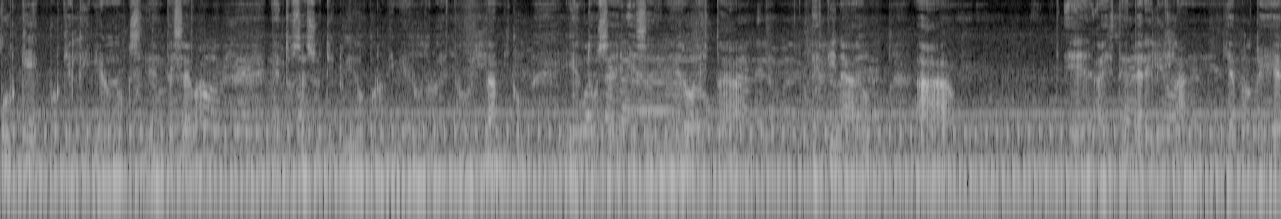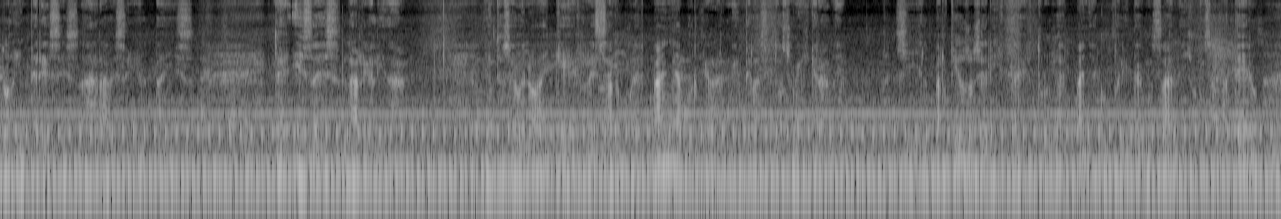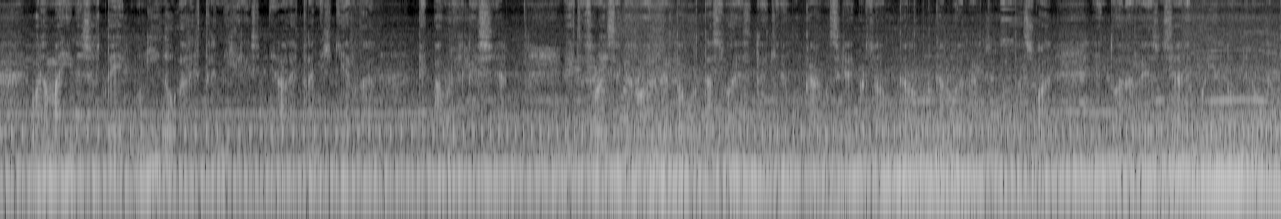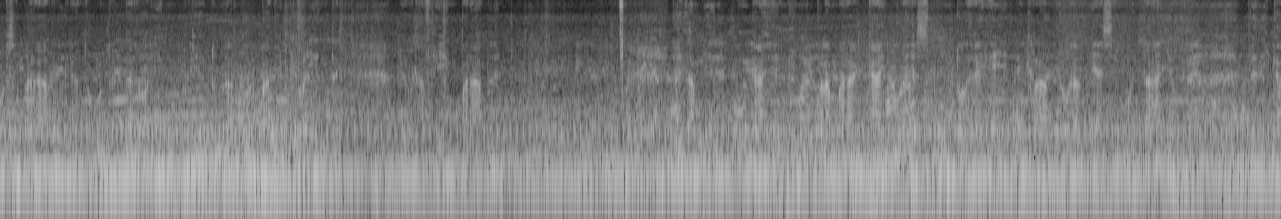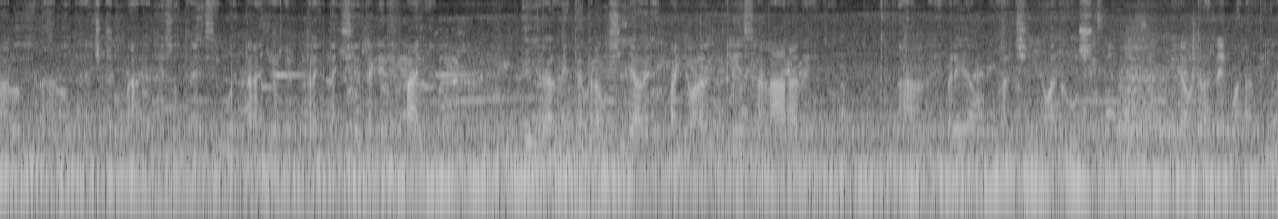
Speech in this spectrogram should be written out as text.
¿Por qué? Porque el dinero de Occidente se va, entonces es sustituido por dinero de los estados islámicos y entonces ese dinero está destinado a, eh, a extender el Islam y a proteger los intereses árabes en el país. Entonces esa es la realidad. Entonces, bueno, hay que rezar por España porque realmente la situación es grave. Si el Partido Socialista destruyó a España con Felipe González y con Zapatero, bueno, imagínese usted unido a la extrema, a la extrema izquierda de Pablo Iglesias. Esto solo dice Carlos Alberto Acosta Suárez. Ustedes quieren buscarlo, si hay personas buscarlo por Carlos Alberto Acosta Suárez en todas las redes sociales, poniendo mi nombre por separado, mirando contra el terrorismo, proyecto por el patio de Oriente, biografía imparable. Y también ponga en Nicolás Maracaibo es punto de encontrar la biografía de 50 años dedicada a los, a los derechos humanos de esos 50 años, 37 aquí en España, y realmente traducida del español al inglés, al árabe, al hebreo, al chino, al ruso y a otras lenguas latinas.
